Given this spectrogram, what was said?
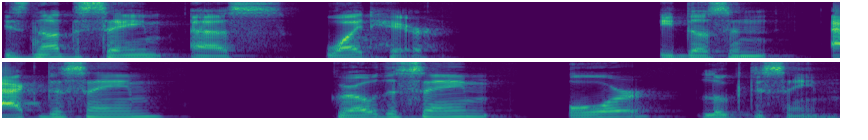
is not the same as white hair. It doesn't act the same, grow the same, or look the same.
